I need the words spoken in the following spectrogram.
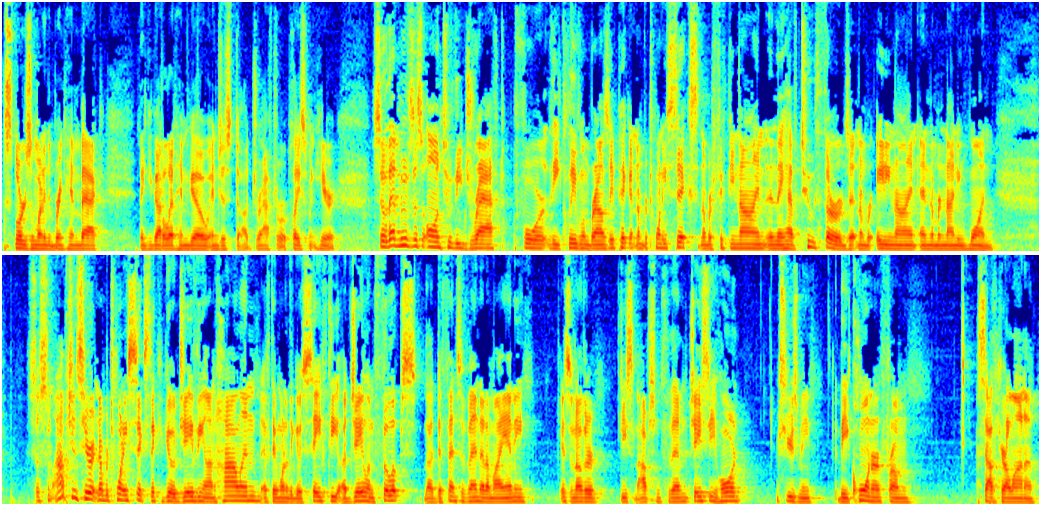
splurge some money to bring him back. I think you got to let him go and just uh, draft a replacement here. So that moves us on to the draft for the Cleveland Browns. They pick at number 26, number 59, and they have two thirds at number 89 and number 91. So some options here at number 26. They could go Jevon Holland if they wanted to go safety. A Jaelan Phillips, a defensive end out of Miami, is another decent option for them. Jaycee Horn, excuse me, the corner from South Carolina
